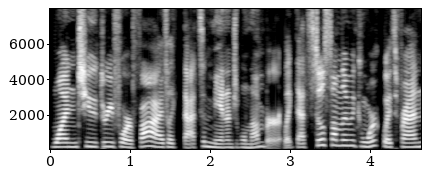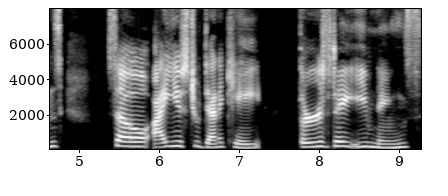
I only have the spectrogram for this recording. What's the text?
one, two, three, four, five, like that's a manageable number. Like that's still something we can work with, friends. So I used to dedicate Thursday evenings.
